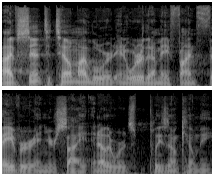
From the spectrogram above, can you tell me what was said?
I have sent to tell my Lord in order that I may find favor in your sight. In other words, please don't kill me.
